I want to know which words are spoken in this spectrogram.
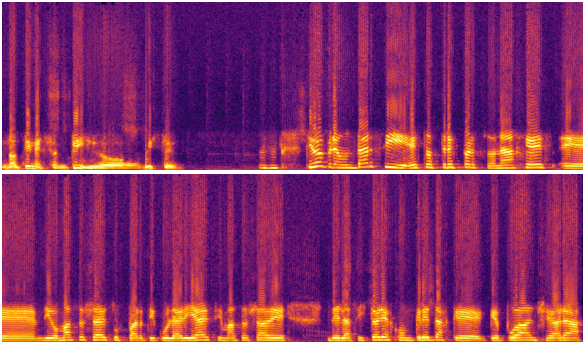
no tiene sentido, ¿viste? Te iba a preguntar si estos tres personajes, eh, digo, más allá de sus particularidades y más allá de, las historias concretas que, puedan llegar a,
